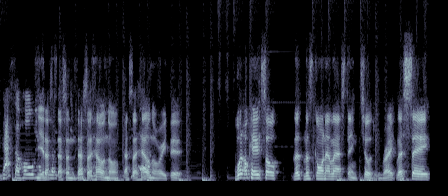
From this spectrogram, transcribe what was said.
That's a whole. Yeah, that's that's a that's a hell no. That's a hell no right there. What? Okay, so let, let's go on that last thing. Children, right? Let's say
